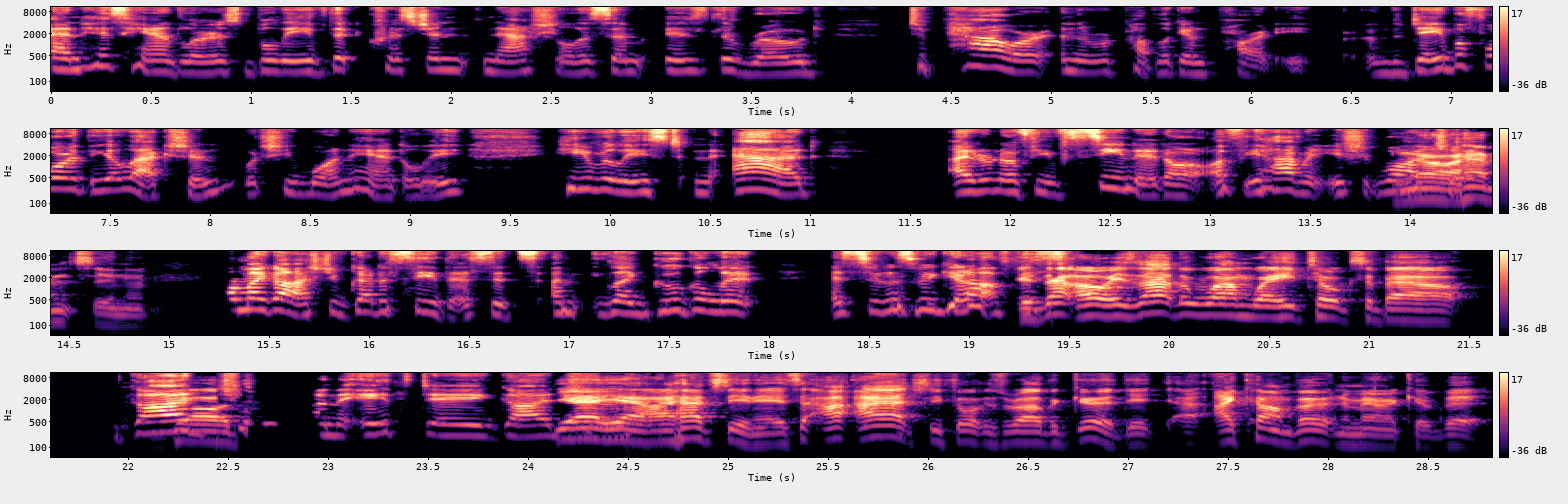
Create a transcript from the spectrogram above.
and his handlers believe that Christian nationalism is the road to power in the Republican Party. The day before the election, which he won handily, he released an ad. I don't know if you've seen it or if you haven't, you should watch no, it. No, I haven't seen it oh my gosh, you've got to see this. It's um, like Google it as soon as we get off. This. Is that oh? Is that the one where he talks about God, God. on the eighth day? God. Yeah, chose. yeah, I have seen it. It's, I, I, actually thought it was rather good. It, I, I, can't vote in America, but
